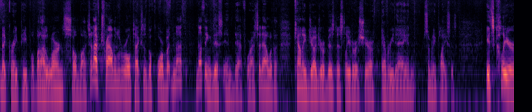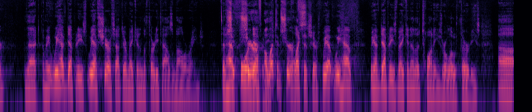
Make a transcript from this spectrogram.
met great people, but I learned so much. And I've traveled to rural Texas before, but not, nothing this in depth, where I sit down with a county judge or a business leader or a sheriff every day in so many places. It's clear that, I mean, we have deputies, we have sheriffs out there making in the $30,000 range that have Sh- four sheriff, deputies. Elected sheriffs. Elected sheriffs. We have, we have, we have deputies making in the 20s or low 30s, uh,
